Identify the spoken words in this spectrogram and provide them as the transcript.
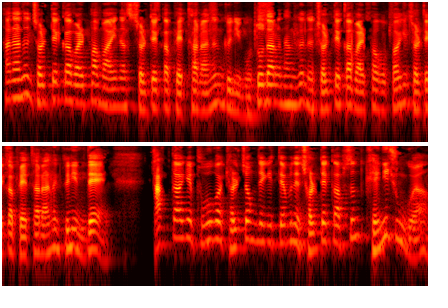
하나는 절대값 알파 마이너스 절대값 베타라는 근이고 또 다른 한 근은 절대값 알파 곱하기 절대값 베타라는 근인데 각각의 부호가 결정되기 때문에 절대값은 괜히 준 거야.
